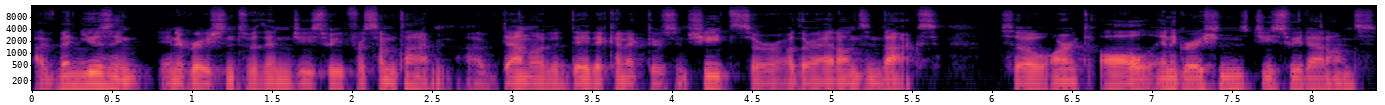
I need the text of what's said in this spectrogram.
I've been using integrations within G Suite for some time. I've downloaded data connectors and sheets or other add-ons and docs. So aren't all integrations G Suite add-ons?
